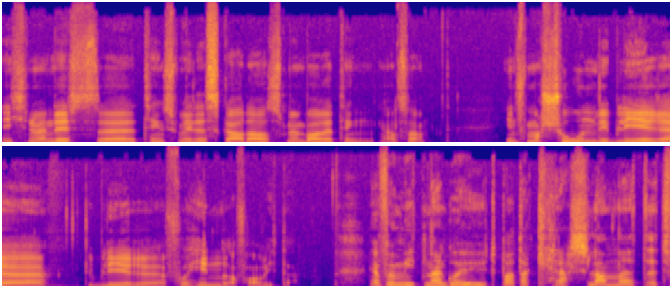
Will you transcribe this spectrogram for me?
Ikke nødvendigvis eh, ting som ville skada oss, men bare ting Altså informasjon vi blir, eh, vi blir uh, forhindra fra å vite. Ja, for mytene går jo ut på at det har krasjlandet et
